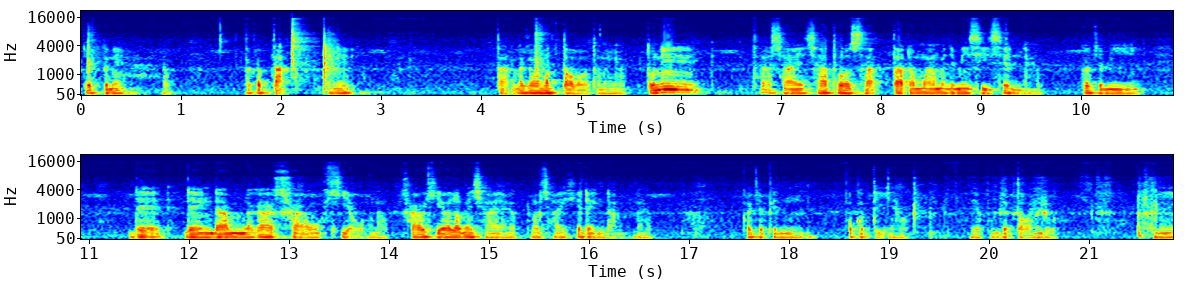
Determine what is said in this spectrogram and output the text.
แจ็คตัวนี้ แล้วก็ตัดอันนี้ ตัดแล้วก็มาต่อตรงนี้ครับ ตัวนี้ถ้าสายชาร์จโทรศัพท์ ตัดออกมามันจะมีสี่เส้นนะครับ ก็จะมีแดแดงดำแล้วก็ขาวเขียวนะครับขาวเขียวเราไม่ใช้นะครับ เราใช้แค่แดงดำนะครับ ก็จะเป็นปกตินะครับ เดี๋ยวผมจะต่อให้ดูอันนี้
